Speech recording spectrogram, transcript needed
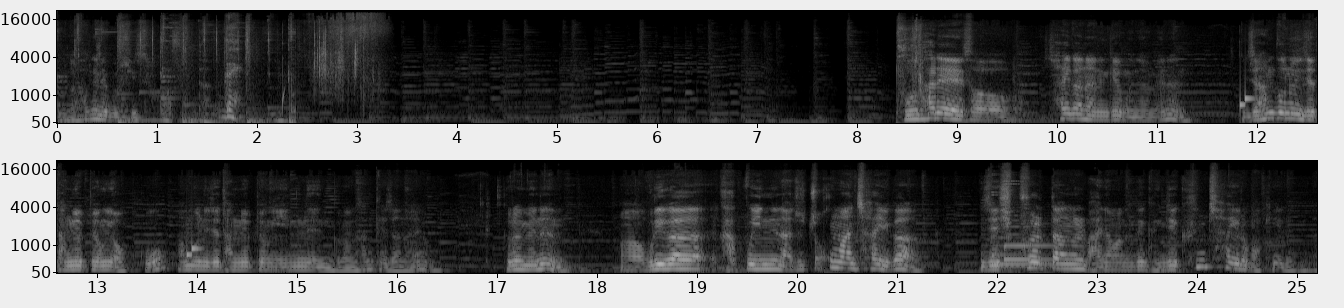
우리가 확인해 볼 수 있을 것 같습니다. 네. 두 사례에서 차이가 나는 게 뭐냐면은 이제 한 분은 이제 당뇨병이 없고 한 분은 이제 당뇨병이 있는 그런 상태잖아요. 그러면은 어, 우리가 갖고 있는 아주 조그만 차이가 이제 식후혈당을 반영하는 데 굉장히 큰 차이로 바뀌게 됩니다.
